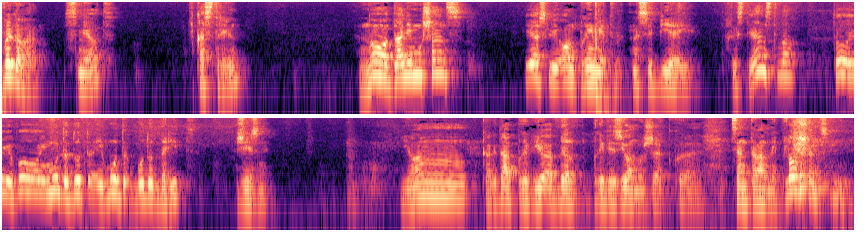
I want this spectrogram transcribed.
выговор, смерть в костре, но дали ему шанс. Если он примет на себе христианство, то его, ему, дадут, ему будут дарить жизнь. И он, когда был привезен уже к центральной площади,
